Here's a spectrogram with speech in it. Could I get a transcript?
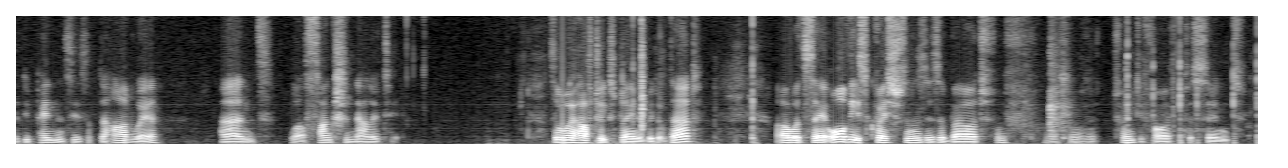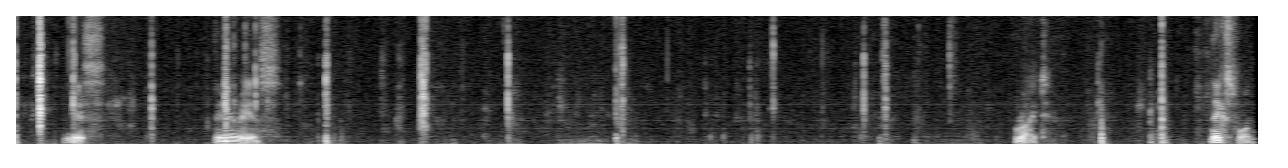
the dependencies of the hardware and, well, functionality. So we'll have to explain a bit of that. I would say all these questions is about 25% yes, various. Right. Next one.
